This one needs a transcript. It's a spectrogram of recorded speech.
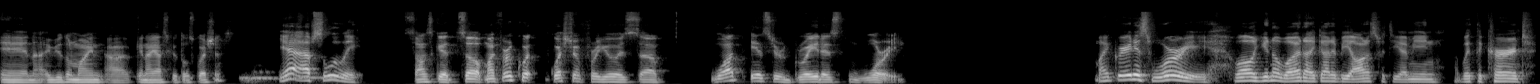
And uh, if you don't mind, uh, can I ask you those questions? Yeah, absolutely. Sounds good. So my first qu- question for you is, uh, what is your greatest worry? My greatest worry. Well, you know what? I got to be honest with you. I mean, with the current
